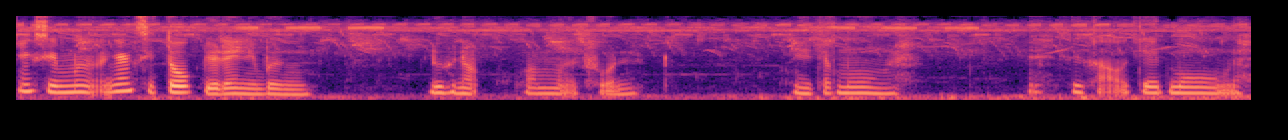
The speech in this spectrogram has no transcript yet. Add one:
ยังสิมือยังสิโตกอยู่ได้ในเบิงดูพี่น้อง ความเหมืดฝนนี่จักโมงเลยนี่คือเขาเจ็ดโมงเลย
